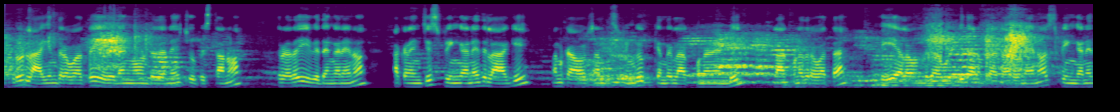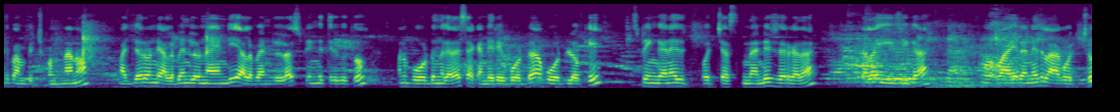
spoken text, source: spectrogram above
ఇప్పుడు లాగిన తర్వాత ఏ విధంగా ఉంటుంది అనేది చూపిస్తాను. తర్వాత ఈ విధంగా నేను అక్కడ నుంచి స్ప్రింగ్ అనేది లాగి మనకు కావాల్సినంత స్ప్రింగ్ కిందకి లాక్కున్నానండి. లాక్కున్న తర్వాత పే ఎలా ఉంది కాబట్టి దాని ప్రకారం నేను స్ప్రింగ్ అనేది పంపించుకుంటున్నాను. మధ్యలో రెండు ఎలబెండ్లు ఉన్నాయండి. ఎలబెండ్లలో స్ప్రింగ్ తిరుగుతూ మన బోర్డు ఉంది కదా సెకండరీ బోర్డు ఆ బోర్డులోకి స్ప్రింగ్ అనేది వచ్చేస్తుందండి చూసారు కదా? చాలా ఈజీగా వైర్ అనేది లాగవచ్చు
